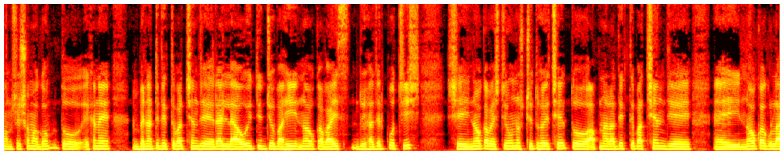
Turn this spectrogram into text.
মানুষের সমাগম। তো এখানে ব্যানারটি দেখতে পাচ্ছেন যে রাইল্লা ঐতিহ্যবাহী নৌকা বাইশ দুই সেই নৌকা বাইশটি অনুষ্ঠিত হয়েছে। তো আপনারা দেখতে পাচ্ছেন যে, এই নৌকাগুলা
